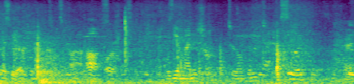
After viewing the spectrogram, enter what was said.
let's open it? Ah, ah, or would you manage to open it? Okay.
